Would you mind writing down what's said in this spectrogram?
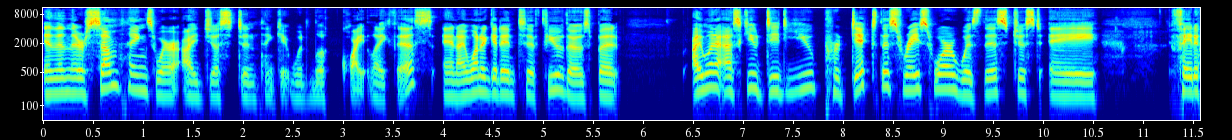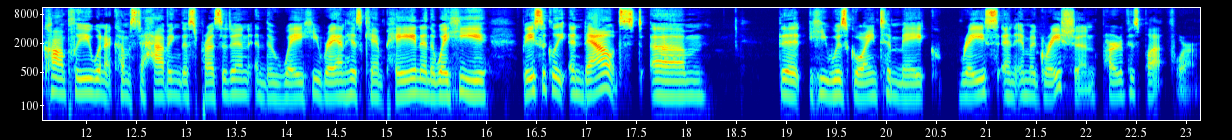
And then there's some things where I just didn't think it would look quite like this. And I want to get into a few of those, but I want to ask you, did you predict this race war? Was this just a fait accompli when it comes to having this president and the way he ran his campaign and the way he basically announced um, that he was going to make race and immigration part of his platform.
